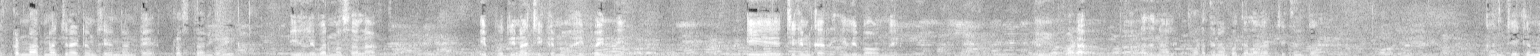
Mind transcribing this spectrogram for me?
ఇక్కడ నాకు నచ్చిన ఐటమ్స్ ఏంటంటే ప్రస్తుతానికి ఈ లివర్ మసాలా ఈ పుదీనా చికెన్ అయిపోయింది. ఈ చికెన్ కర్రీ ఇది బాగుంది. వడ వడ తినాలి. వడ తినకపోతే ఎలాగా? చికెన్తో? కానీ చికెన్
